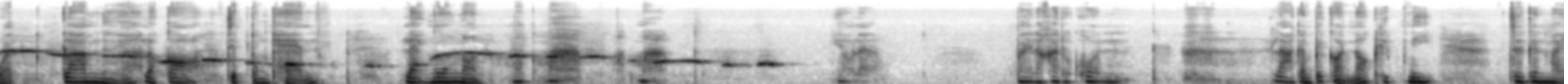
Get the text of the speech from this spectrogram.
วดกล้ามเนื้อแล้วก็เจ็บตรงแขน และง่วงนอนมากมากมากมากเหี่ยวแล้ว ไปแล้วค่ะทุกคน ลากันไปก่อนเนาะคลิปนี้ เจอกันใหม่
